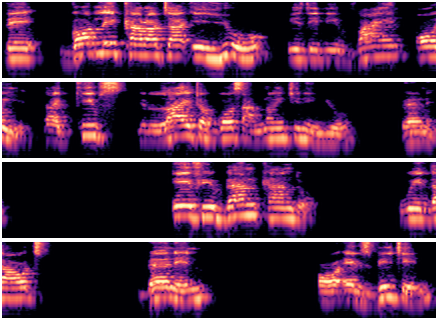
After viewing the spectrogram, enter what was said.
The Godly character in you is the divine oil that keeps the light of God's anointing in you burning. If you burn candle without burning or exhibiting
